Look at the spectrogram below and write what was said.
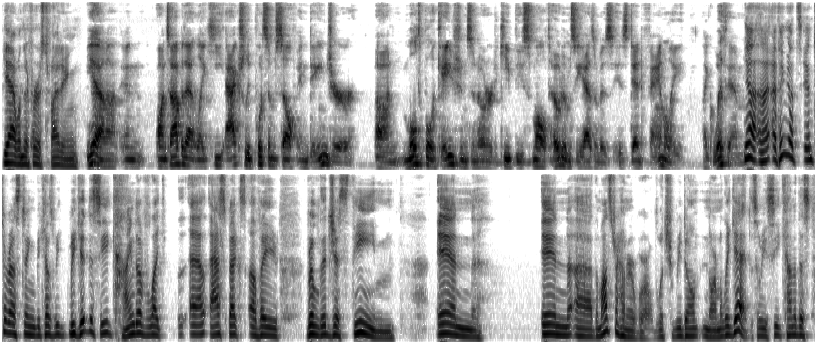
Yeah, when they're first fighting. Yeah, and on top of that, like he actually puts himself in danger on multiple occasions in order to keep these small totems he has of his, his dead family like with him. Yeah, and I, think that's interesting because we we get to see kind of like a- aspects of a religious theme in in uh, the Monster Hunter world, which we don't normally get. So we see kind of this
